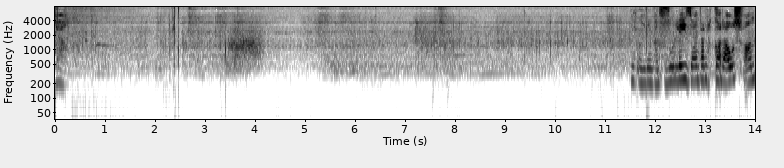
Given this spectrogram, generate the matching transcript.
Ja. Und den kannst du so lazy einfach nach geradeaus fahren.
